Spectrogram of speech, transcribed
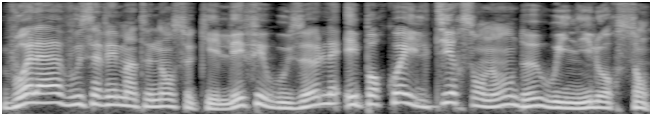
Voilà, vous savez maintenant ce qu'est l'effet Woozle et pourquoi il tire son nom de Winnie l'ourson.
